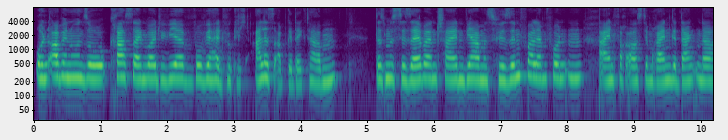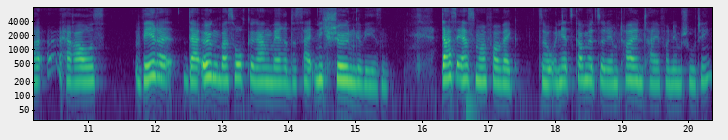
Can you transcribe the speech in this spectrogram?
Und ob ihr nun so krass sein wollt wie wir, wo wir halt wirklich alles abgedeckt haben, das müsst ihr selber entscheiden. Wir haben es für sinnvoll empfunden, einfach aus dem reinen Gedanken da heraus, wäre da irgendwas hochgegangen, wäre das halt nicht schön gewesen. Das erstmal vorweg. So, und jetzt kommen wir zu dem tollen Teil von dem Shooting.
